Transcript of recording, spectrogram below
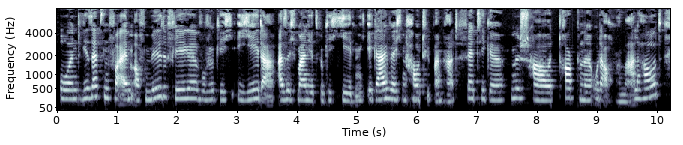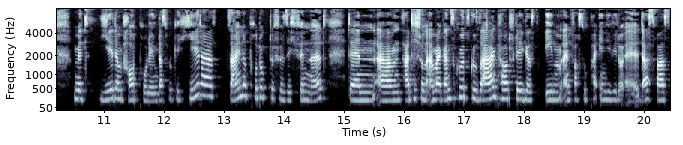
Und wir setzen vor allem auf milde Pflege, wo wirklich jeder, also ich meine jetzt wirklich jeden, egal welchen Hauttyp man hat, fettige, Mischhaut, trockene oder auch normale Haut, mit jedem Hautproblem, dass wirklich jeder seine Produkte für sich findet. Denn ähm, hatte ich schon einmal ganz kurz gesagt, Hautpflege ist eben einfach super individuell. Das, was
